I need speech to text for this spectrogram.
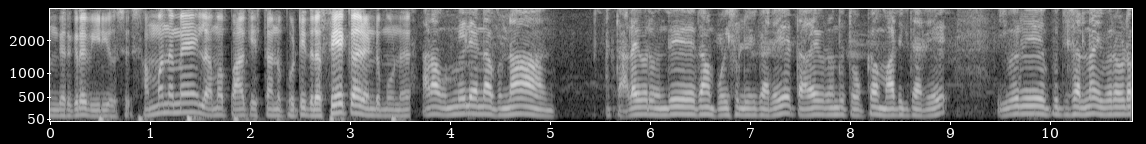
அங்க இருக்கிற வீடியோஸ் சம்பந்தமே இல்லாம பாகிஸ்தான் போட்டு இதுல ஃபேக்கா ரெண்டு மூணு. ஆனால் உண்மையில என்ன அப்படின்னா தலைவர் வந்து தான் போய் சொல்லியிருக்காரு. தலைவர் வந்து தொக்கா மாட்டிக்கிட்டாரு. இவர் புத்திசாலினா இவரோட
